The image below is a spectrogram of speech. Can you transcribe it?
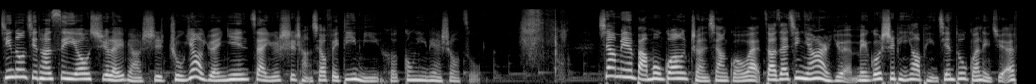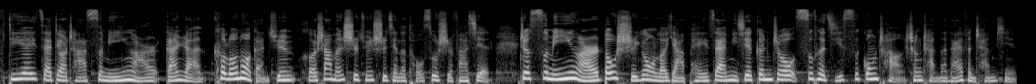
京东集团 CEO 徐雷表示，主要原因在于市场消费低迷和供应链受阻。下面把目光转向国外。早在今年二月，美国食品药品监督管理局 FDA 在调查四名婴儿感染克罗诺杆菌和沙门氏菌事件的投诉时，发现这四名婴儿都使用了雅培在密歇根州斯特吉斯工厂生产的奶粉产品。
